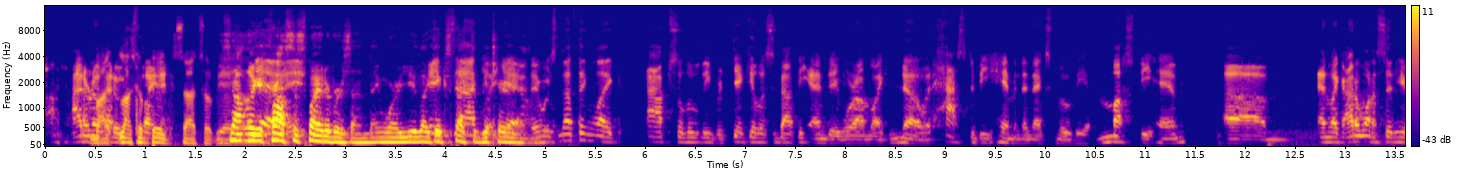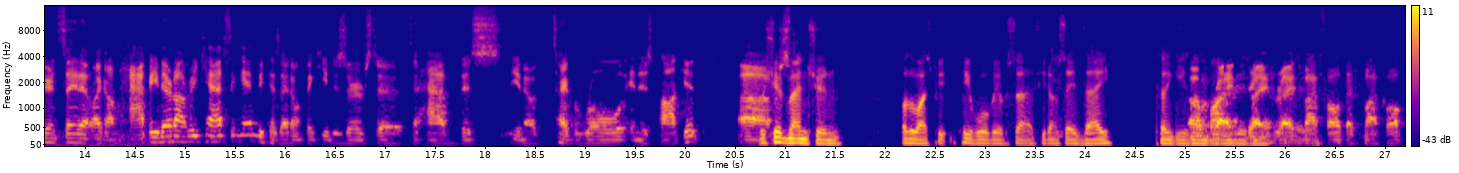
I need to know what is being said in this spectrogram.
I- I don't know how Like, to like a big it. setup. Yeah, It's not yeah. like Yeah, across the it- Spider Verse ending where you like expect to be Exactly, yeah. on. There was nothing like absolutely ridiculous about the ending where I'm like, no, it has to be him in the next movie. It must be him. Um, and like, I don't want to sit here and say that like I'm happy they're not recasting him because I don't think he deserves to to have this you know type of role in his pocket. Um, we should so- mention, otherwise pe- people will be upset if you don't say they. I think he's Oh, non-binary. right, right, right. My fault. That's my fault.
